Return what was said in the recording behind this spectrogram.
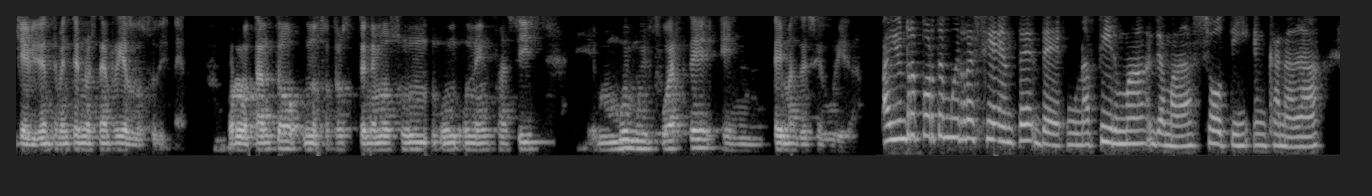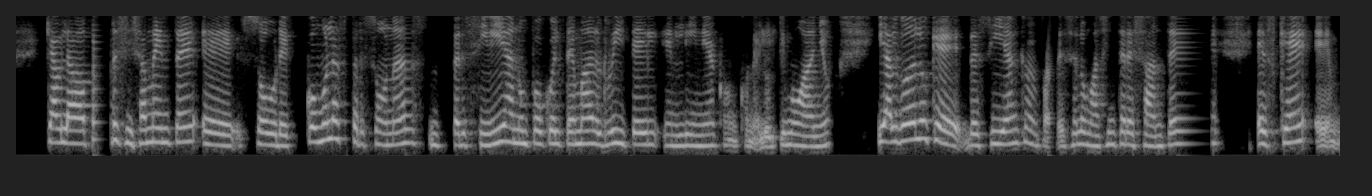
que evidentemente no está en riesgo su dinero. Por lo tanto, nosotros tenemos un, un énfasis eh, muy, muy fuerte en temas de seguridad. Hay un reporte muy reciente de una firma llamada SOTI en Canadá que hablaba precisamente eh, sobre cómo las personas percibían un poco el tema del retail en línea con, el último año. Y algo de lo que decían, que me parece lo más interesante, es que eh,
